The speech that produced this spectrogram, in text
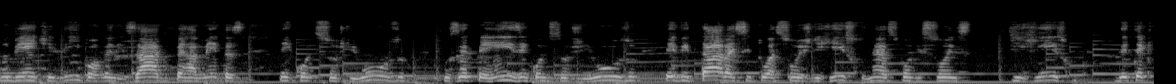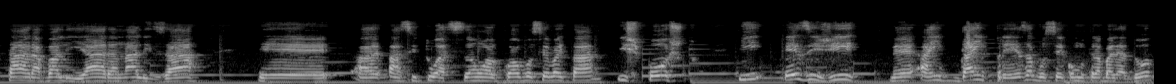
ambiente limpo, organizado, ferramentas em condições de uso, os EPIs em condições de uso, evitar as situações de risco, né, as condições de risco, detectar, avaliar, analisar é, a, a, situação a qual você vai estar exposto e exigir né, a, da empresa, você como trabalhador,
